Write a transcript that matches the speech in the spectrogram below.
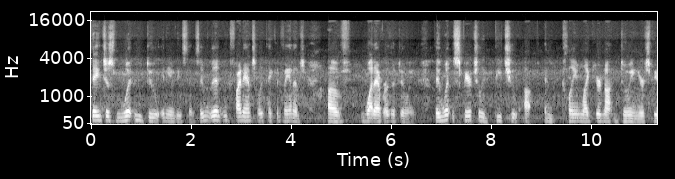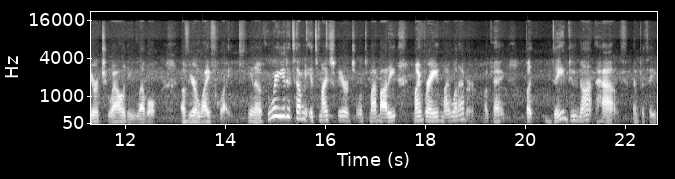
They just wouldn't do any of these things. They wouldn't financially take advantage of whatever they're doing. They wouldn't spiritually beat you up and claim like you're not doing your spirituality level of your life right. You know, who are you to tell me it's my spiritual, it's my body, my brain, my whatever, okay? But they do not have empathy.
